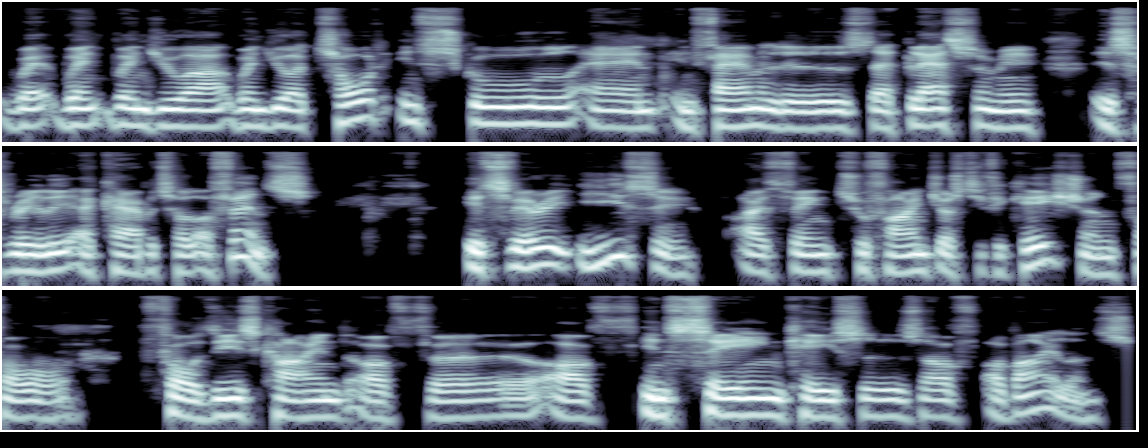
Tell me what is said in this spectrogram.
when when you are when you are taught in school and in families that blasphemy is really a capital offense. It's very easy I think, to find justification for for these kind of uh, of insane cases of, of violence.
